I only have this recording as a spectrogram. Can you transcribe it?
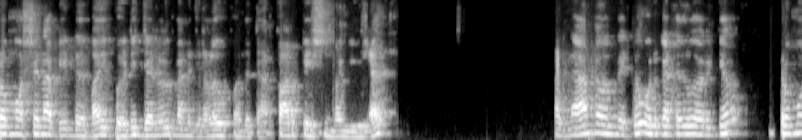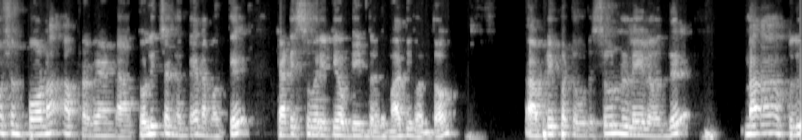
ப்ரொமோஷன் அப்படின்ற மாதிரி போயிட்டு ஜெனரல் மேனேஜர் அளவுக்கு வந்துட்டார் கார்பரேஷன் வங்கியில. நாங்க வந்துட்டு ஒரு கட்டது வரைக்கும் ப்ரொமோஷன் போனா அப்புறம் வேண்டாம் தொழிற்சங்கமே நமக்கு கடைசி வரைக்கும் அப்படின்றது மாதிரி வந்தோம். அப்படிப்பட்ட ஒரு சூழ்நிலையில வந்து நான் புது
